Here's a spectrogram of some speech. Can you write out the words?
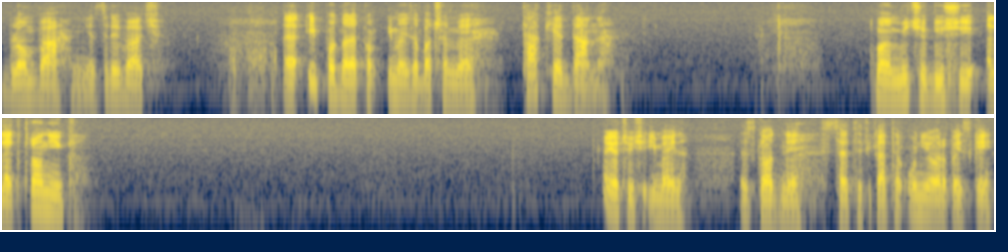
Blomba, nie zrywać. E, I pod nalepką e-mail zobaczymy takie dane. Tu mamy Mitsubishi Electronic. No i oczywiście e-mail zgodny z certyfikatem Unii Europejskiej.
